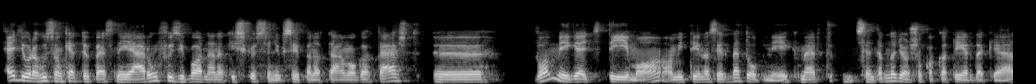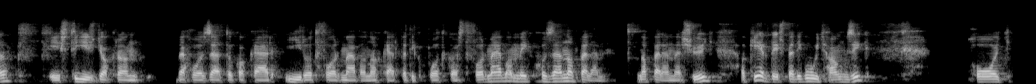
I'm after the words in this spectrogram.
egy óra 22 percnél járunk, Füzi Barnának is köszönjük szépen a támogatást. Ö, van még egy téma, amit én azért bedobnék, mert szerintem nagyon sokakat érdekel, és ti is gyakran behozzátok akár írott formában, akár pedig podcast formában, még hozzá napelem, napelemes ügy. A kérdés pedig úgy hangzik, hogy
